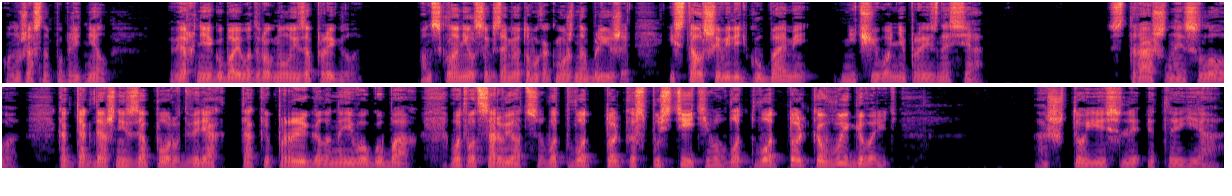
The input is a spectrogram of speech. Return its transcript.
Он ужасно побледнел, верхняя губа его дрогнула и запрыгала. Он склонился к Заметову как можно ближе и стал шевелить губами, ничего не произнося. Страшное слово, как тогдашний запор в дверях, так и прыгало на его губах. Вот-вот сорвется, вот-вот только спустить его, вот-вот только выговорить. А что, если это я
